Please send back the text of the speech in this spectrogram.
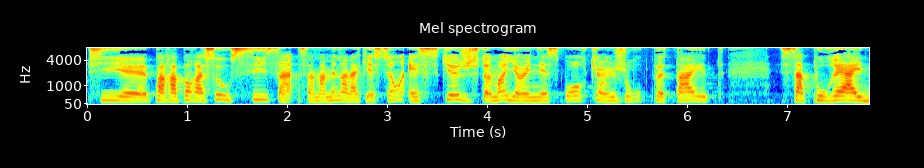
Puis euh, par rapport à ça aussi, ça, ça m'amène à la question, est-ce que justement il y a un espoir qu'un jour peut-être ça pourrait être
